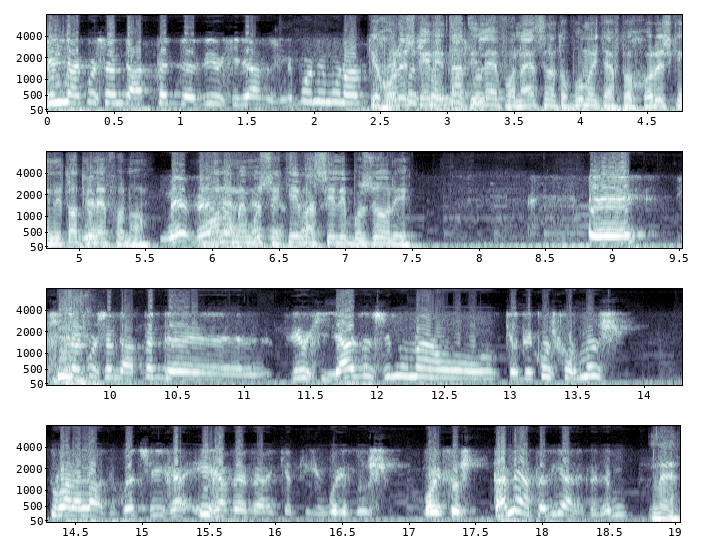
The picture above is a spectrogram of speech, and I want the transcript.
1995-2000 λοιπόν ήμουν Και χωρίς κινητά τηλέφωνα, έτσι να το πούμε και αυτό. Χωρίς κινητό τηλέφωνο. ναι, βέβαια, Μόνο με βέβαια, μουσική βέβαια. Βασίλη Μπουζούρη. Ε, 1995-2000 ήμουνα ο κεντρικός κορμός του Βαραλάδικου. Έτσι είχα, είχα βέβαια και τους βοηθούς, βοηθούς. Τα νέα παιδιά ρε παιδί μου. Ναι,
